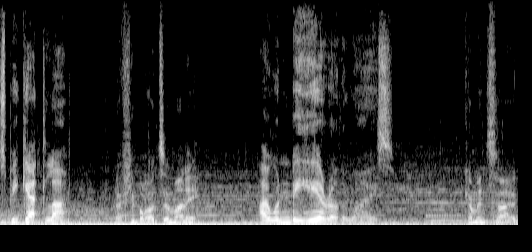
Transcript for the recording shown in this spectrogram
Must be Gettler. Have you brought the money? I wouldn't be here otherwise. Come inside.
